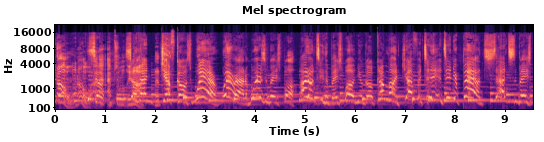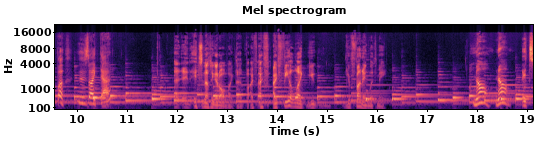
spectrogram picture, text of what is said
No, no, So, a- absolutely so not. then That's- Jeff goes, Where? Where, Adam? Where's the baseball? I don't see the baseball. And you go, Come on, Jeff, it's in, it's in your pants. That's the baseball. It's like that. uh, it- it's nothing at all like that. I, I, I feel like you you're funning with me. No, no. It's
